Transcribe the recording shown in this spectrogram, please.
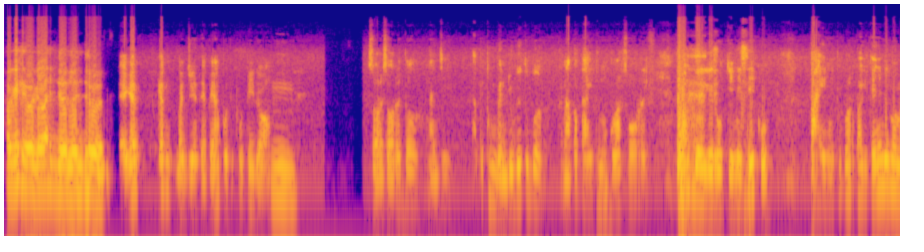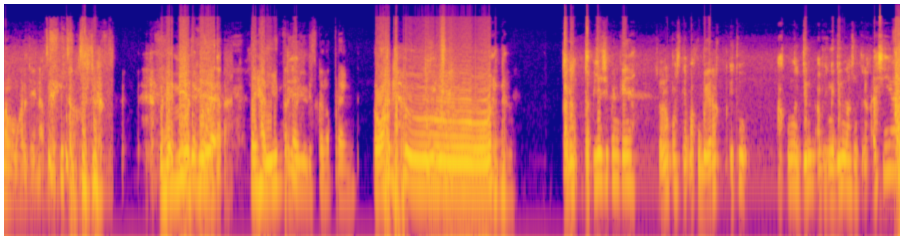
Oke, oke lanjut, lanjut. Ya kan Kan bajunya TPA putih-putih dong Hmm. Sore-sore tuh ngaji Tapi tumben juga tuh Bor Kenapa tai itu mau keluar sore Padahal daily rutinitiku Tainya itu keluar pagi Kayaknya dia memang mau ngerjain aku deh Udah niat Aja kayak ya. Tai Halilintar Iya. kali dia suka ngeprank. Waduh. Waduh. kadang tapi ya sih pen kayaknya soalnya pas tiap aku berak itu aku ngejen abis ngejen langsung teriak Asia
